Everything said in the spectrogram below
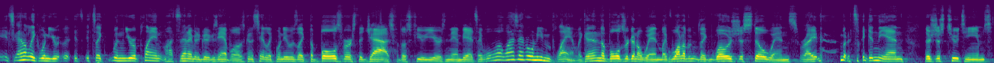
it's kind of like when you're it's, it's like when you were playing that's not even a good example i was going to say like when it was like the bulls versus the jazz for those few years in the nba it's like well why is everyone even playing like and then the bulls are going to win like one of them like woes just still wins right but it's like in the end there's just two teams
